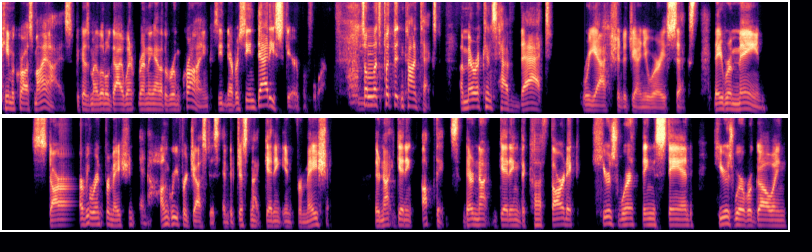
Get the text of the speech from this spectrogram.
came across my eyes because my little guy went running out of the room crying because he'd never seen daddy scared before. Mm-hmm. So let's put that in context. Americans have that reaction to January 6th. They remain starving for information and hungry for justice, and they're just not getting information. They're not getting updates. They're not getting the cathartic, here's where things stand, here's where we're going,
